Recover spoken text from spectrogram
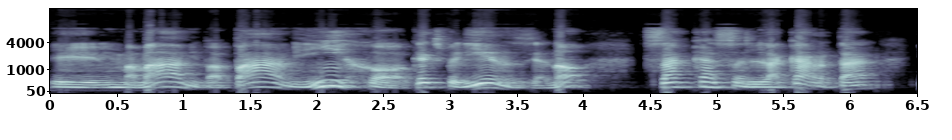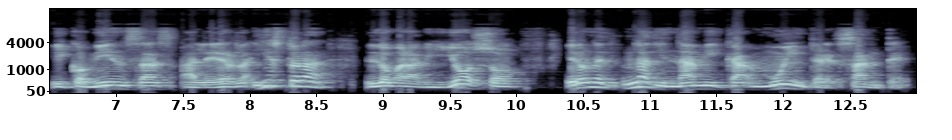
eh, mi mamá, mi papá, mi hijo, qué experiencia, ¿no? Sacas la carta y comienzas a leerla. Y esto era lo maravilloso, era una, una dinámica muy interesante,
